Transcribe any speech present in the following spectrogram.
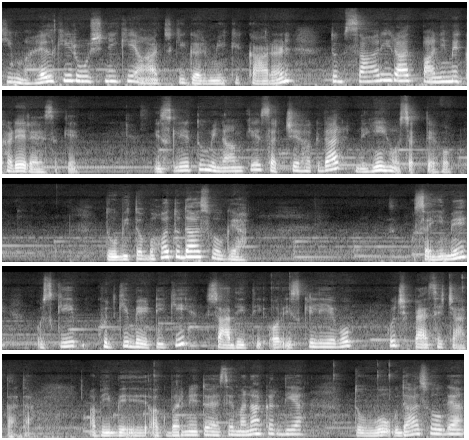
कि महल की रोशनी की आज की गर्मी के कारण तुम सारी रात पानी में खड़े रह सके। इसलिए तुम इनाम के सच्चे हकदार नहीं हो सकते हो। तो भी तो बहुत उदास हो गया। सही में उसकी, खुद की बेटी की शादी थी और इसके लिए वो कुछ पैसे चाहता था। अभी अकबर ने तो ऐसे मना कर दिया तो वो उदास हो गया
